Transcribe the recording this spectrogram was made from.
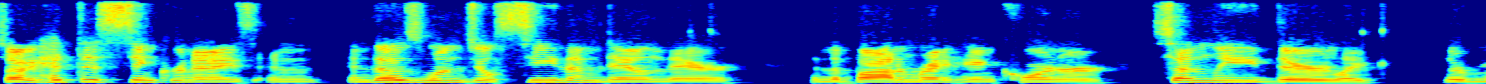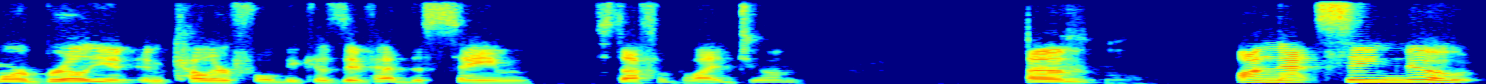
So I hit this synchronize, and, and those ones, you'll see them down there in the bottom right-hand corner. Suddenly they're like, they're more brilliant and colorful because they've had the same stuff applied to them. Um, on that same note,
